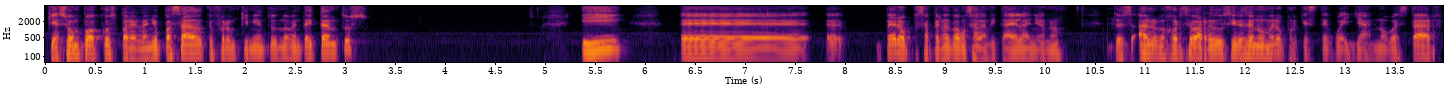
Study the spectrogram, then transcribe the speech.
que son pocos para el año pasado, que fueron 590 y tantos. Y, eh, eh, pero pues apenas vamos a la mitad del año, ¿no? Entonces, a lo mejor se va a reducir ese número porque este güey ya no va a estar.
